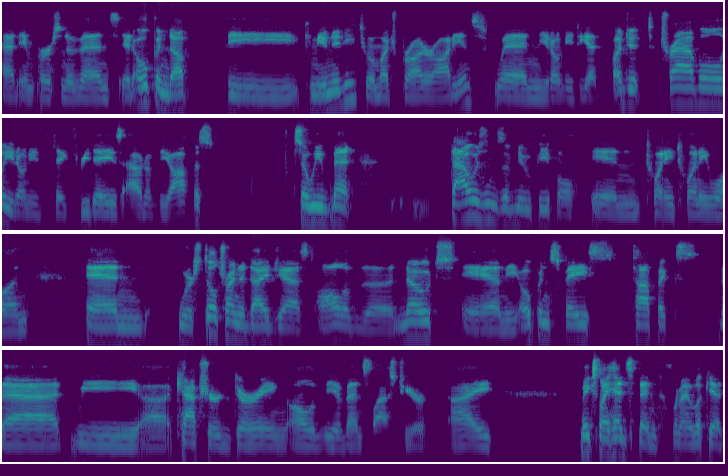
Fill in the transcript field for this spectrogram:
at in-person events. It opened up the community to a much broader audience when you don't need to get budget to travel you don't need to take three days out of the office. So we've met thousands of new people in 2021 and we're still trying to digest all of the notes and the open space topics that we uh, captured during all of the events last year. I makes my head spin when I look at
